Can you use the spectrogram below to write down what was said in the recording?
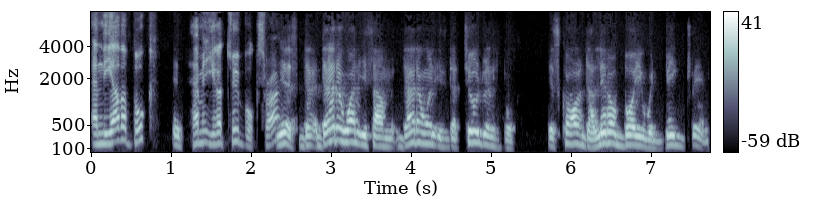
And the other book, It- how many? You got two books, right? yes, the, the other one is um the other one is the children's book. It's called The Little Boy with Big Dreams.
